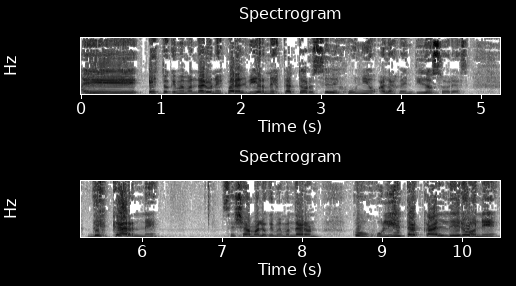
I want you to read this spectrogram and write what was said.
eh, esto que me mandaron es para el viernes 14 de junio a las 22 horas. Descarne, se llama lo que me mandaron, con Julieta Calderone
